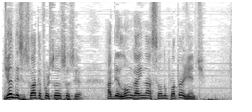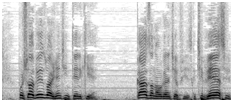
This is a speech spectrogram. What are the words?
Diante desses fatos, é forçoso a delonga a inação do próprio agente. Por sua vez, o agente entende que, caso a nova garantia física tivesse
